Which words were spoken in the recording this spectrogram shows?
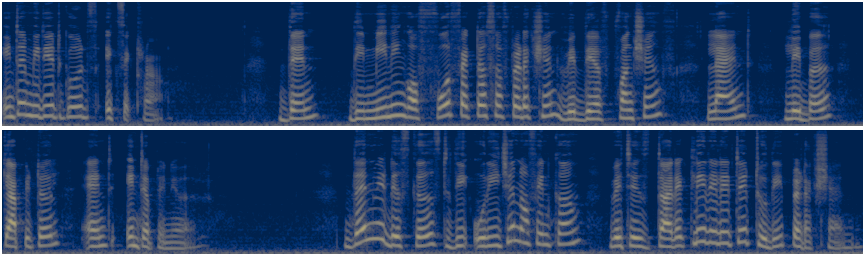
intermediate goods, etc. Then the meaning of four factors of production with their functions land, labor, capital and entrepreneur. Then we discussed the origin of income which is directly related to the production.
